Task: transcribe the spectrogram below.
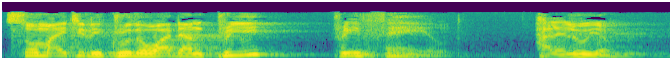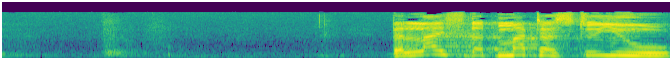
So mightily grew the word and pre prevailed. Hallelujah. The life that matters to you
